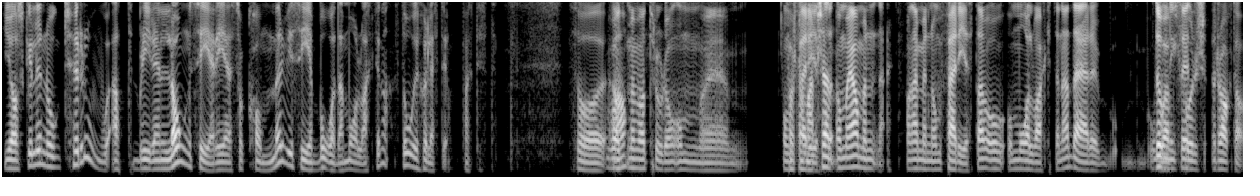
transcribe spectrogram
jag skulle nog tro att blir det en lång serie så kommer vi se båda målvakterna stå i Skellefteå faktiskt. Så Vad, ja, Men vad tror du om, eh, om Första Färjestad? matchen? Om, ja, men, nej, men om Färjestad och, och målvakterna där. Dominik oavsett- Furs rakt av.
